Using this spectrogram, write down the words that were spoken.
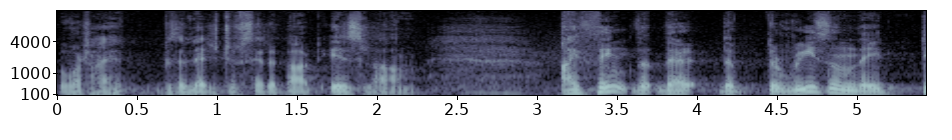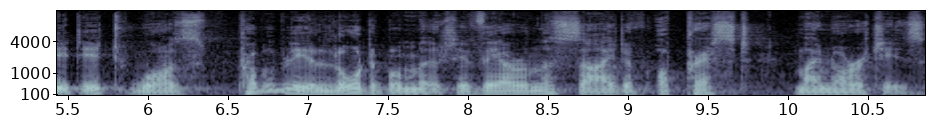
what I was alleged to have said about Islam. I think that the, the reason they did it was probably a laudable motive. They are on the side of oppressed minorities.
